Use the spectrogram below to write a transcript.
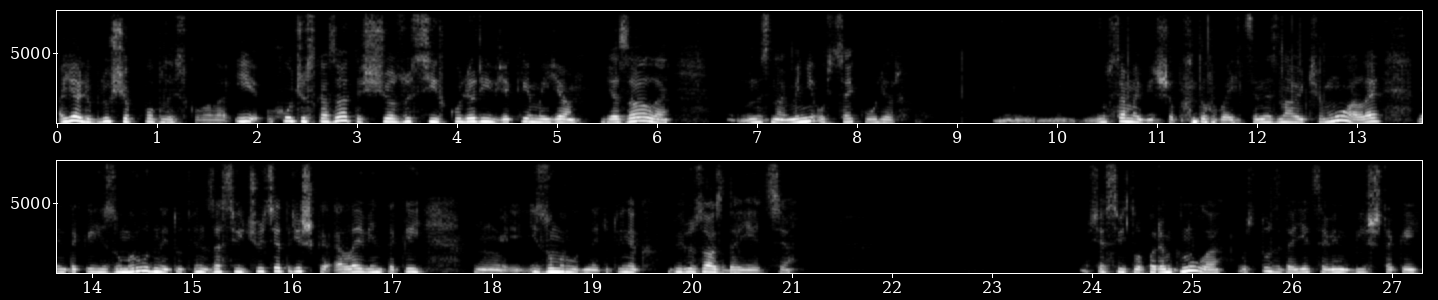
А я люблю, щоб поблискувала. І хочу сказати, що з усіх кольорів, якими я в'язала, не знаю, мені ось цей колір ну, саме більше подобається. Не знаю чому, але він такий ізумрудний. Тут він засвічується трішки, але він такий ізумрудний. Тут він як бірюза здається. Ось я світло перемкнула. Ось тут, здається, він більш такий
